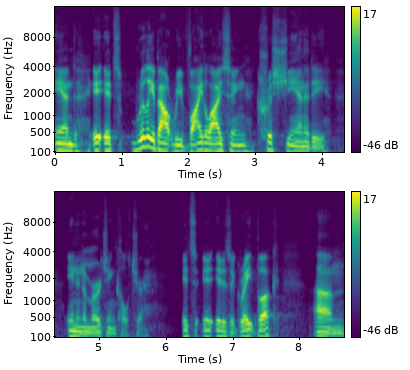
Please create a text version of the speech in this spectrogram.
And it's really about revitalizing Christianity in an emerging culture. It's, it is a great book. Um,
